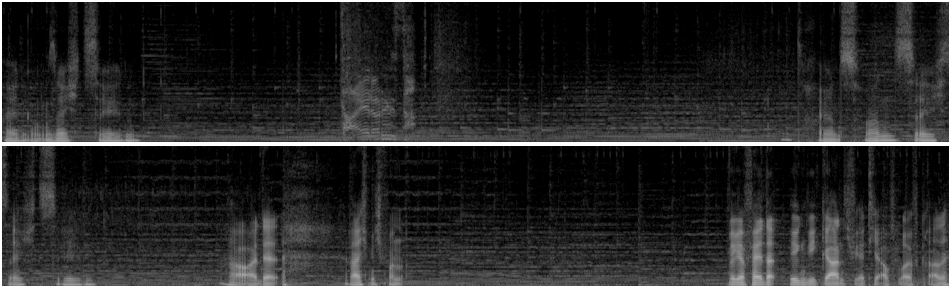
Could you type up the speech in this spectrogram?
Verteidigung 16. Dreiundzwanzig, sechzehn. Ah, der reicht mich von. Mir gefällt irgendwie gar nicht, wie er hier abläuft gerade.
